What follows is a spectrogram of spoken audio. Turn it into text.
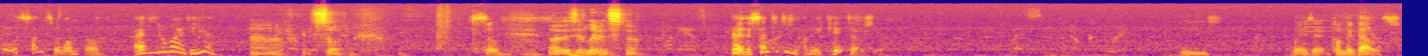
What would Santa want though? I have no idea. I don't sun. Oh, this is living snow. no, the Santa doesn't have any kids actually. Hmm. Where is it? Can be bells.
